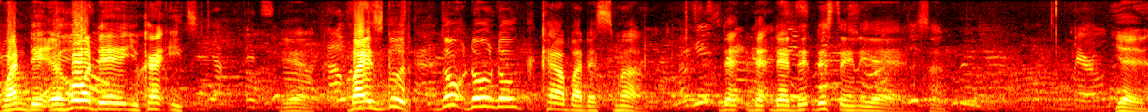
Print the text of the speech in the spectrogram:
one day, a whole day, you can't eat. Yeah. But it's good. Don't, don't, don't care about the smell. The, the, the, the, this thing, yeah. So, yeah.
